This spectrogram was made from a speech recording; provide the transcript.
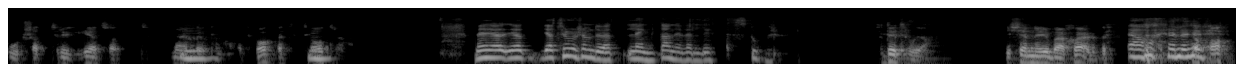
fortsatt trygghet så att människor mm. kan komma tillbaka till teatrarna. Mm. Men jag, jag, jag, tror som du att längtan är väldigt stor. Det tror jag. Det känner ju bara själv. Ja, eller hur? Ja.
